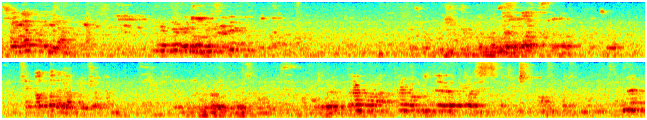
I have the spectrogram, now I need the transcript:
Що є, то. Буде? Треба, треба буде ось почекати, потім буде це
